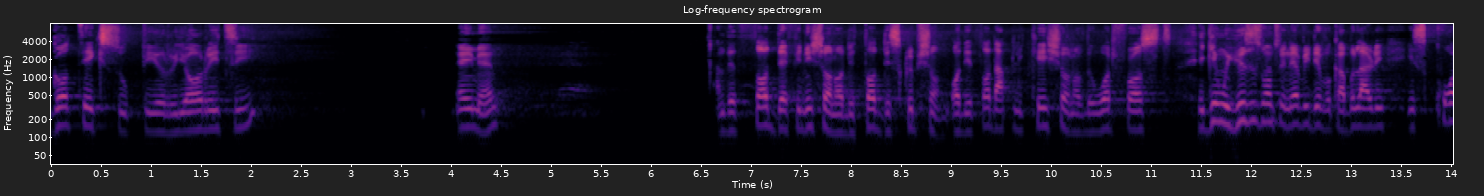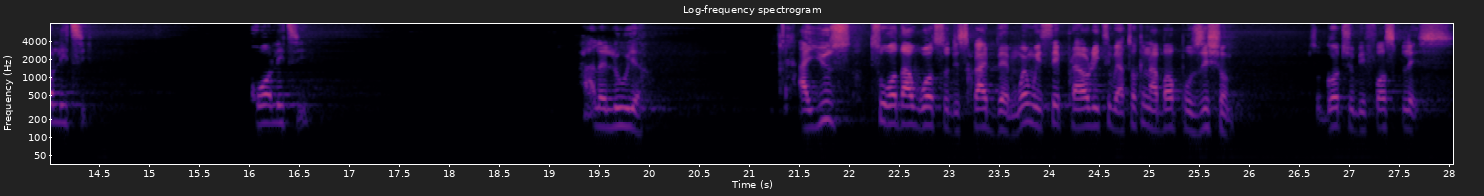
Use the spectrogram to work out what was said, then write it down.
God takes superiority. Amen. And the third definition or the third description or the third application of the word first, again, we use this one in everyday vocabulary, is quality. Quality. Hallelujah. I use two other words to describe them. When we say priority, we are talking about position. So God should be first place.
